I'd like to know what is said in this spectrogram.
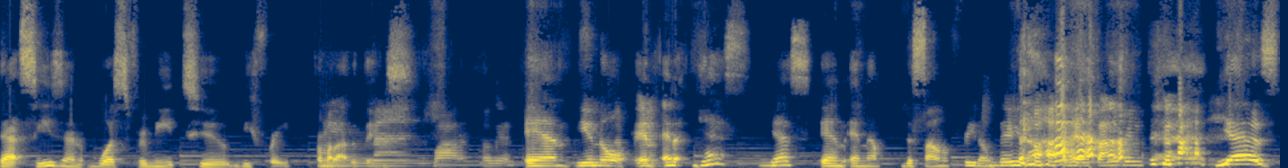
that season was for me to be free from a lot of things. Wow, so good. And you know, and and yes, Mhm. yes, and and um, the sound of freedom. There you go. Sound of freedom yes,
